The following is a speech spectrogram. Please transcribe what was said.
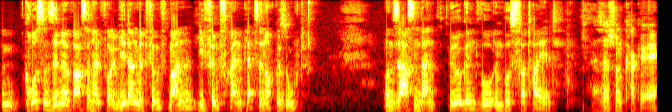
im großen Sinne war es dann halt voll. Wir dann mit fünf Mann die fünf freien Plätze noch gesucht und saßen dann irgendwo im Bus verteilt. Das ist ja schon kacke, ey.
